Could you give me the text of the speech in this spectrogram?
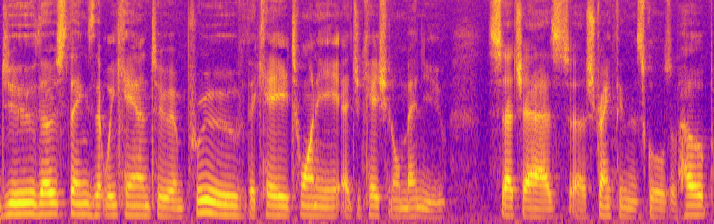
do those things that we can to improve the K-20 educational menu such as uh, strengthening the schools of hope,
